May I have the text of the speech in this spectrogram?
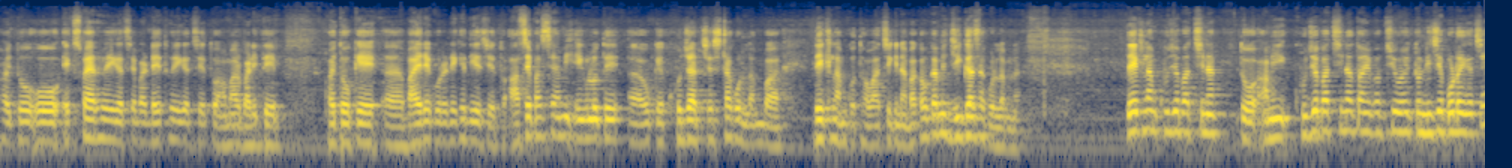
হয়তো ও এক্সপায়ার হয়ে গেছে বা ডেথ হয়ে গেছে, তো আমার বাড়িতে হয়তো ওকে বাইরে করে রেখে দিয়েছে। তো আশেপাশে আমি এগুলোতে ওকে খোঁজার চেষ্টা করলাম বা দেখলাম কোথাও আছে কিনা বা কাউকে আমি জিজ্ঞাসা করলাম না। দেখলাম খুঁজে পাচ্ছি না। তো আমি খুঁজে পাচ্ছি না, তো আমি ভাবছি হয়তো নিচে পড়ে গেছে।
